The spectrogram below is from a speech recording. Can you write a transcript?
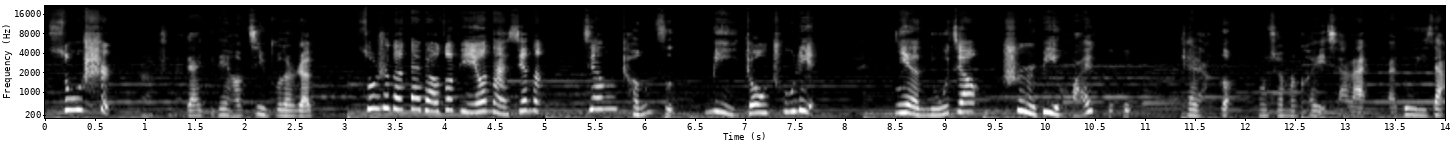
苏轼啊，是大家一定要记住的人。苏轼的代表作品有哪些呢？《江城子·密州出猎》《念奴娇·赤壁怀古》这两个，同学们可以下来百度一下，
